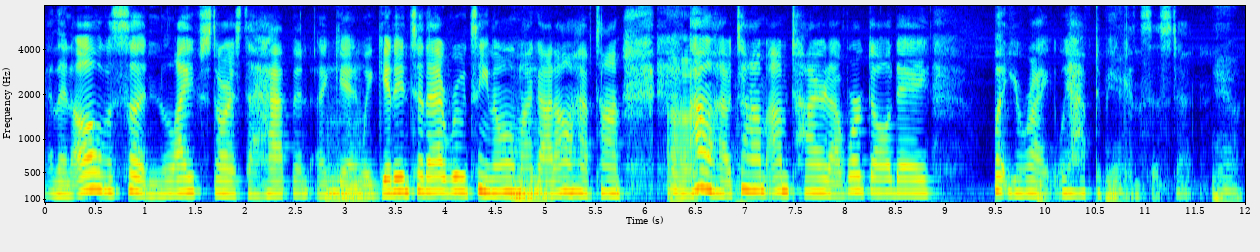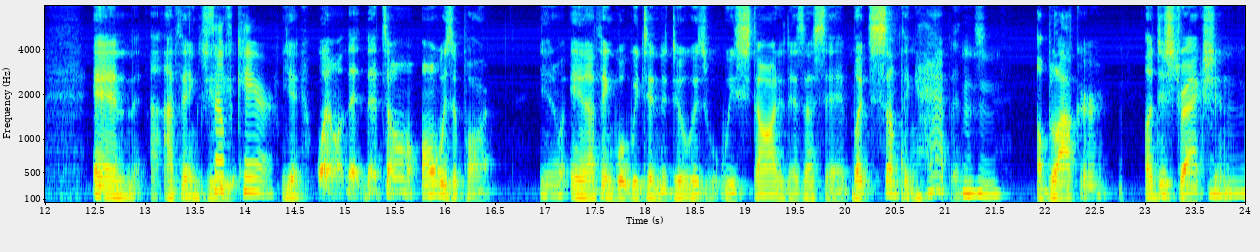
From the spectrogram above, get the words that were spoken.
and then all of a sudden life starts to happen again. Mm-hmm. We get into that routine. Oh my mm-hmm. God I don't have time. Uh-huh. I don't have time. I'm tired. I've worked all day. But you're right. We have to be consistent. Yeah. And I think Self-care. Yeah, well, that, that's all always a part, you know. And I think what we tend to do is we started, as I said, but something happens, mm-hmm. a blocker, a distraction, mm-hmm.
